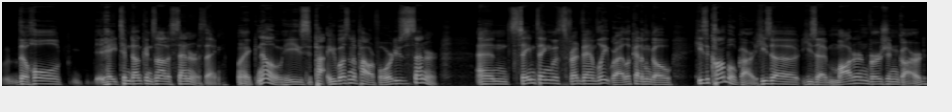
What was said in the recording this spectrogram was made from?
the whole hey Tim Duncan's not a center thing. Like no, he's he wasn't a power forward. He was a center. And same thing with Fred VanVleet, where I look at him and go, he's a combo guard. He's a he's a modern version guard,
